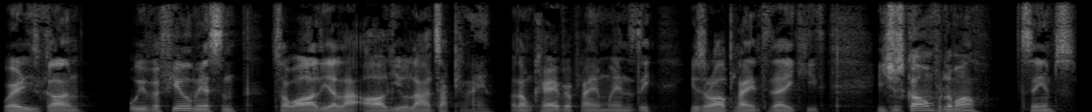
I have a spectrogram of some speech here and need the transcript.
where he's gone we've a few missing, so all you all you lads are playing. I don't care if you're playing Wednesday. You're all playing today, Keith. He's just going for them all. It seems.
